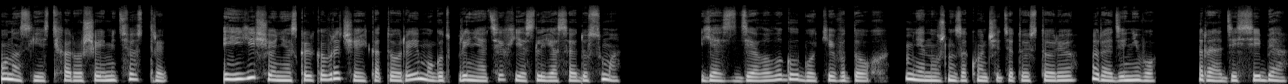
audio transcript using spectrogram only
«У нас есть хорошие медсестры, и еще несколько врачей, которые могут принять их, если я сойду с ума. Я сделала глубокий вдох. Мне нужно закончить эту историю ради него, ради себя.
